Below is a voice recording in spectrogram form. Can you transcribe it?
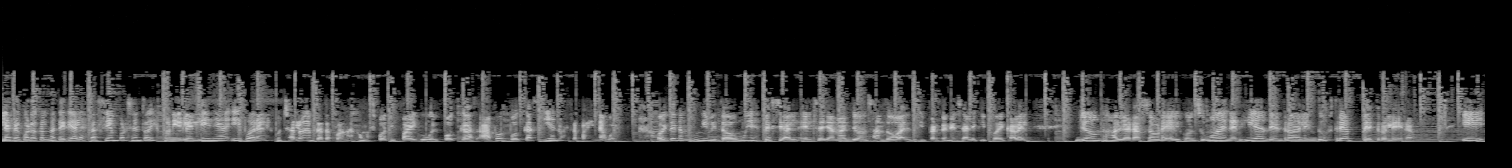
Les recuerdo que el material está 100% disponible en línea y podrán escucharlo en plataformas como Spotify, Google Podcast, Apple Podcast y en nuestra página web. Hoy tenemos un invitado muy especial, él se llama John Sandoval y pertenece al equipo de Cabel. John nos hablará sobre el consumo de energía dentro de la industria petrolera. Y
